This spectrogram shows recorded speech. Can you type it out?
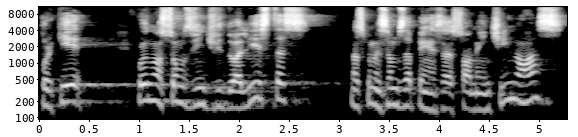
Porque quando nós somos individualistas, nós começamos a pensar somente em nós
